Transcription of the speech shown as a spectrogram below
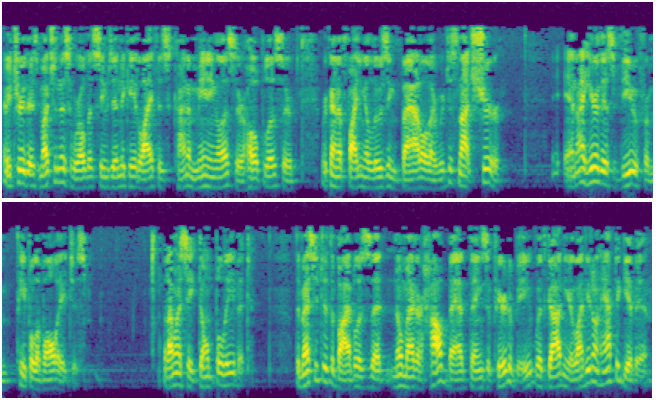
I mean, true, there's much in this world that seems to indicate life is kind of meaningless or hopeless or we're kind of fighting a losing battle or we're just not sure. And I hear this view from people of all ages. But I want to say, don't believe it. The message of the Bible is that no matter how bad things appear to be with God in your life, you don't have to give in.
